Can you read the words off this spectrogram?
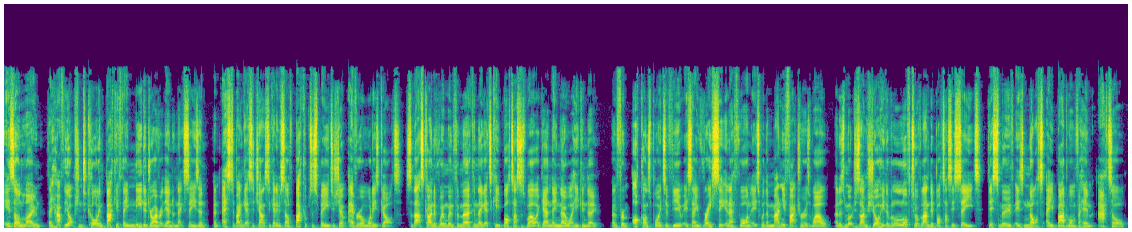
is on loan, they have the option to call him back if they need a driver at the end of next season, and Esteban gets a chance to get himself back up to speed to show everyone what he's got. So that's kind of win win for Merc, and they get to keep Bottas as well. Again, they know what he can do. And from Ocon's point of view, it's a race seat in F1, it's with a manufacturer as well, and as much as I'm sure he'd have loved to have landed Bottas' seat, this move is not a bad one for him at all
